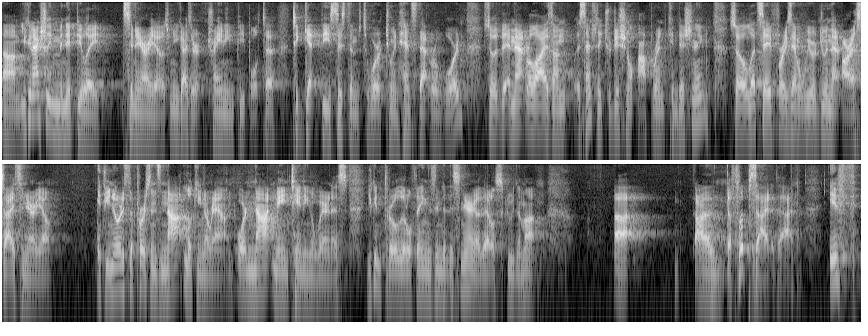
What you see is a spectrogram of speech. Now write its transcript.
Um, you can actually manipulate scenarios when you guys are training people to, to get these systems to work to enhance that reward. So, th- and that relies on essentially traditional operant conditioning. So let's say, for example, we were doing that RSI scenario. If you notice the person's not looking around or not maintaining awareness, you can throw little things into the scenario that'll screw them up. Uh, on the flip side of that, if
